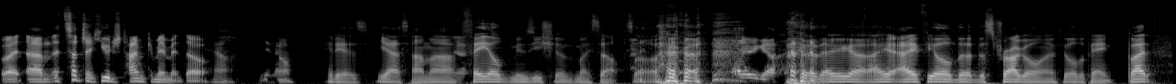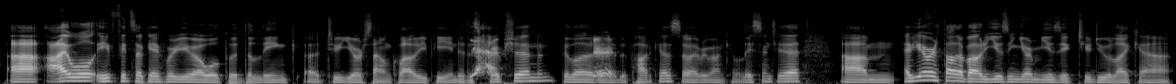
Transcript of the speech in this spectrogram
but um, it's such a huge time commitment, though. Yeah. You know. It is. Yes, I'm a yeah. failed musician myself. So there you go. there you go. I, I feel the, the struggle and I feel the pain. But uh, I will, if it's okay for you, I will put the link uh, to your SoundCloud EP in the description yeah. below sure. the, the, podcast so everyone can listen to it. Um, have you ever thought about using your music to do like a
